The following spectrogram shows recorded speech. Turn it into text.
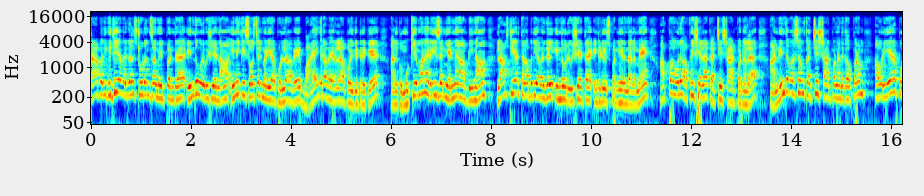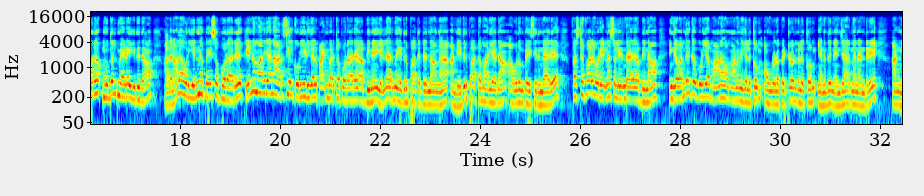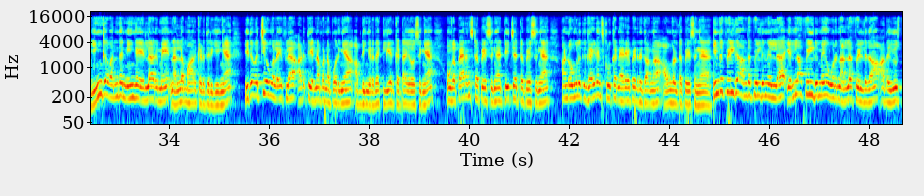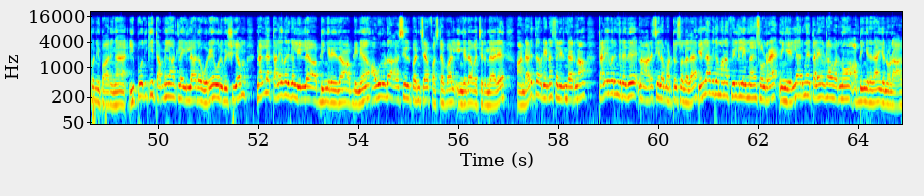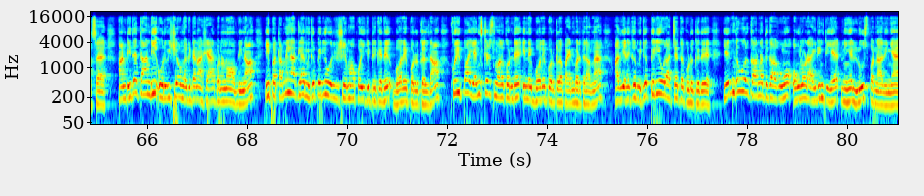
தளபதி விஜய் அவர்கள் ஸ்டூடெண்ட்ஸை மீட் பண்ணுற இந்த ஒரு விஷயம் தான் இன்னைக்கு சோஷியல் மீடியா ஃபுல்லாவே பயங்கர வைரலாக போய்கிட்டு இருக்கு. அதுக்கு முக்கியமான ரீசன் என்ன அப்படின்னா லாஸ்ட் இயர் தளபதி அவர்கள் இந்த ஒரு விஷயத்தை இன்ட்ரடியூஸ் பண்ணியிருந்தாலுமே அப்போ அவர் அஃபிஷியலாக கட்சி ஸ்டார்ட் பண்ணல. அண்ட் இந்த வருஷம் கட்சி ஸ்டார்ட் பண்ணதுக்கப்புறம் அவர் ஏறப்போகிற முதல் மேடை இதுதான். அதனால் அவர் என்ன பேச போகிறாரு என்ன மாதிரியான அரசியல் குறியீடுகள் பயன்படுத்த போகிறாரு அப்படின்னு எல்லாருமே எதிர்பார்த்துட்டு இருந்தாங்க. அண்ட் எதிர்பார்த்த மாதிரியே தான் அவரும் பேசியிருந்தார். ஃபர்ஸ்ட் ஆஃப் ஆல் அவர் என்ன சொல்லியிருந்தாரு அப்படின்னா இங்கே வந்திருக்கக்கூடிய மாணவ மாணவிகளுக்கும் உங்களோட பெற்றோர்களுக்கும் எனது நெஞ்சார்ந்த நன்றி. அண்ட் இங்கே வந்த நீங்கள் எல்லாருமே நல்ல மார்க் எடுத்திருக்கீங்க. இதை வச்சு உங்கள் லைஃப்பில் அடுத்து என்ன பண்ண போறீங்க அப்படிங்கிறத கிளியர் கட்டாக யோசிங்க. உங்கள் பேரண்ட்ஸ்கிட்ட பேசுங்க டீச்சர்கிட்ட பேசுங்க. அண்ட் உங்களுக்கு கைடன்ஸ் கொடுக்க நிறைய பேர் இருக்காங்க அவங்கள்ட்ட பேசுங்க. இந்த ஃபீல்டு அந்த ஃபீல்டுன்னு இல்லை எல்லா ஃபீல்டுமே ஒரு நல்ல ஃபீல்டு தான். அதை யூஸ் பண்ணி பாருங்கள் இப்போதைக்கு தமிழ்நாட்டில் இல்லாத ஒரே ஒரு விஷயம் நல்ல தலைவர்கள் இல்லை அப்படிங்கிறது தான் அப்படின்னு அவரோட அரசியல் பஞ்சை ஃபர்ஸ்ட் ஆஃப் ஆல் இங்கே தான் வச்சுருந்தாரு. அண்ட் அடுத்து அவர் என்ன சொல்லியிருந்தாருன்னா தலைவருங்கிறது நான் அரசியலை மட்டும் சொல்லலை எல்லா விதமான ஃபீல்டுலையும் தான் சொல்கிறேன் நீங்கள் எல்லாருமே தலைவர்களாக வரணும் அப்படிங்கிறது தான் என்னோட ஆசை. அண்ட் இதை தாண்டி ஒரு விஷயம் உங்ககிட்ட நான் ஷேர் பண்ணணும் அப்படின்னா இப்போ தமிழ்நாட்டில் மிகப்பெரிய ஒரு விஷயமா போய்கிட்டு இருக்குது போதைப் பொருட்கள் தான். குறிப்பாக யங்ஸ்டர்ஸ் முதற்கொண்டு இந்த போதைப் பொருட்களை பயன்படுத்துகிறாங்க அது எனக்கு மிகப்பெரிய ஒரு அச்சத்தை கொடுக்குது. எந்த ஒரு காரணத்துக்காகவும் உங்களோட ஐடென்டிட்டியை நீங்கள் லூஸ் பண்ணாதீங்க.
